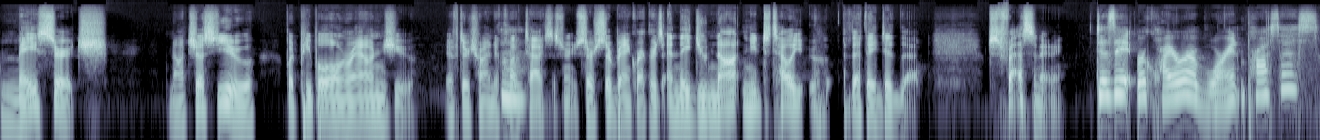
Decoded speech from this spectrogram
may search not just you, but people around you if they're trying to collect taxes from you, search their bank records, and they do not need to tell you that they did that, which is fascinating. Does it require a warrant process?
